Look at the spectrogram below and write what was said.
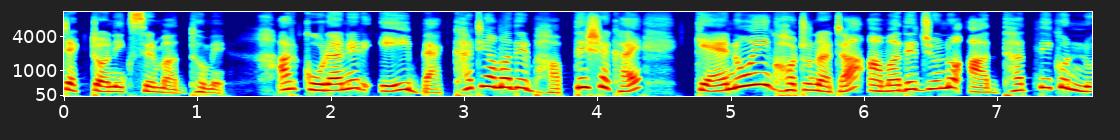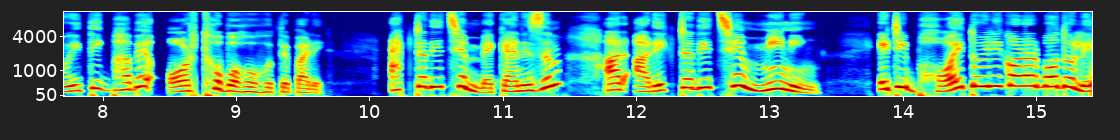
টেকটনিক্সের মাধ্যমে। আর কোরআনের এই ব্যাখ্যাটি আমাদের ভাবতে শেখায় কেন এই ঘটনাটা আমাদের জন্য আধ্যাত্মিক ও নৈতিকভাবে অর্থবহ হতে পারে। একটা দিচ্ছে মেকানিজম আর আরেকটা দিচ্ছে মিনিং। এটি ভয় তৈরি করার বদলে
